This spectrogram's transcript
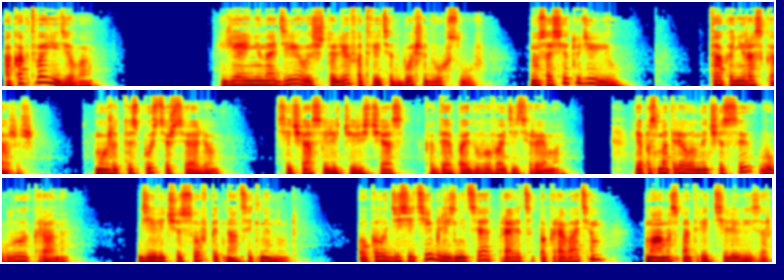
А как твои дела? Я и не надеялась, что Лев ответит больше двух слов, но сосед удивил. Так и не расскажешь. Может, ты спустишься, Ален? Сейчас или через час, когда я пойду выводить Рема. Я посмотрела на часы в углу экрана. Девять часов пятнадцать минут. Около десяти близнецы отправятся по кроватям, мама смотреть телевизор,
